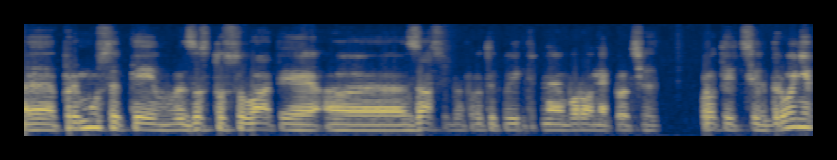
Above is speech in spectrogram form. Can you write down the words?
е, примусити застосувати е, засоби протиповітряної оборони проти, проти цих дронів.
